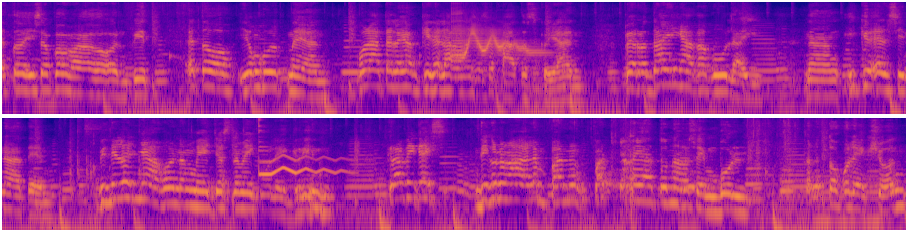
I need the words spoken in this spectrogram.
Ito, isa pa mga ka-onfit. Ito, yung Hulk na yan, wala talagang kinalaman sa sapatos ko yan. Pero dahil nga kakulay ng EQLC natin, binilan niya ako ng medyas na may kulay green. Grabe guys, hindi ko na nga alam paano, paano niya kaya ito na-assemble. Ano to, collection?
